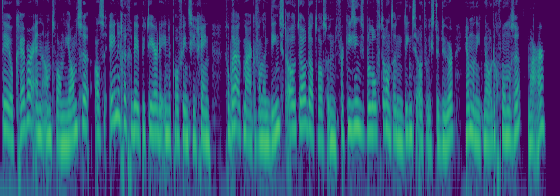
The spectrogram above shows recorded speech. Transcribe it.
Theo Krebber en Antoine Jansen... als enige gedeputeerden in de provincie geen gebruik maken van een dienstauto. Dat was een verkiezingsbelofte, want een dienstauto is te duur. Helemaal niet nodig, vonden ze. Maar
